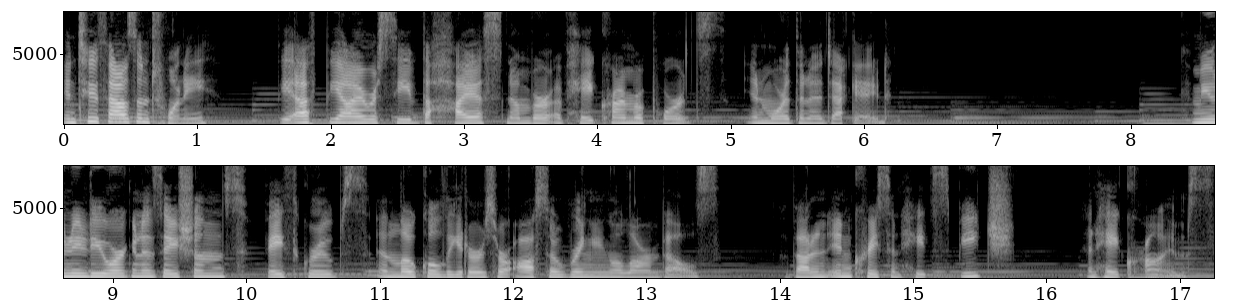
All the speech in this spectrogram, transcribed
In 2020, the FBI received the highest number of hate crime reports in more than a decade. Community organizations, faith groups, and local leaders are also ringing alarm bells about an increase in hate speech and hate crimes.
